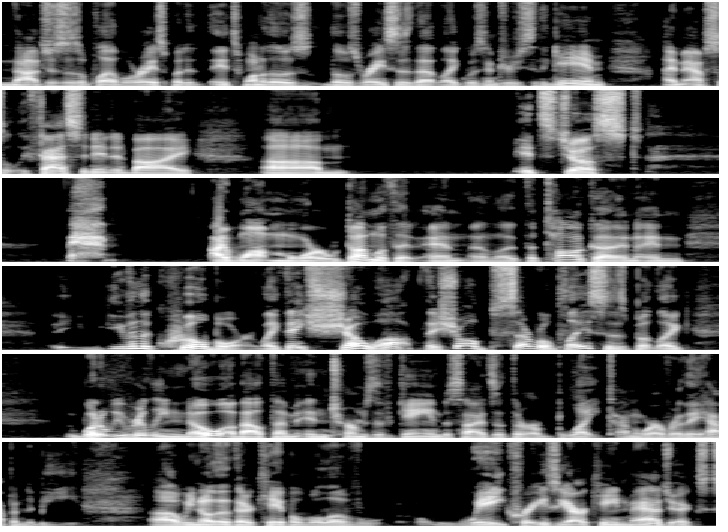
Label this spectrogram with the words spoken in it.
not just as a playable race, but it, it's one of those those races that like was introduced to the game. I'm absolutely fascinated by. Um, it's just. I want more done with it, and, and like the Taunka and and even the Quilboar, like they show up. They show up several places, but like, what do we really know about them in terms of game besides that they're a blight on wherever they happen to be? Uh, we know that they're capable of way crazy arcane magics.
